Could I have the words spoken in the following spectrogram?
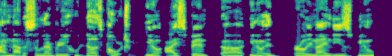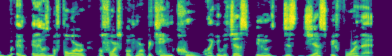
I'm not a celebrity who does poetry. You know, I spent, uh, you know, in early nineties, you know, and, and, it was before, before spoken word became cool. Like it was just, you know, just, just before that.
